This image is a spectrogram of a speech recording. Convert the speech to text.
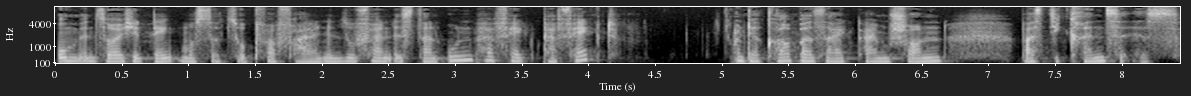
um in solche Denkmuster zu verfallen. Insofern ist dann unperfekt perfekt. Und der Körper sagt einem schon, was die Grenze ist.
